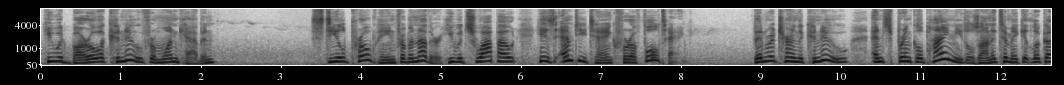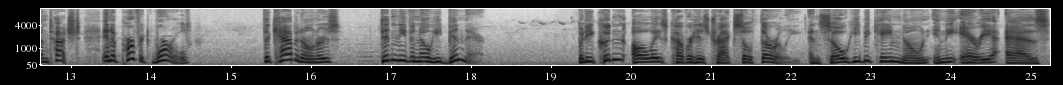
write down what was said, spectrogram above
he would borrow a canoe from one cabin, steal propane from another. He would swap out his empty tank for a full tank, then return the canoe and sprinkle pine needles on it to make it look untouched. In a perfect world, the cabin owners didn't even know he'd been there. But he couldn't always cover his tracks so thoroughly, and so he became known in the area as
